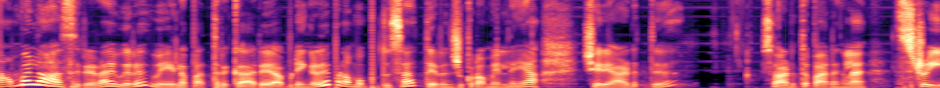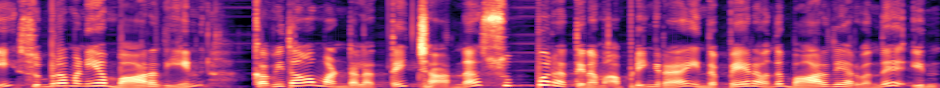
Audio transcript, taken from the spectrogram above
தமிழ் ஆசிரியராக இவர் வேலை பார்த்துருக்காரு அப்படிங்கிறது இப்போ நம்ம புதுசாக தெரிஞ்சுக்கிறோம் இல்லையா? சரி அடுத்து ஸோ அடுத்து பாருங்களேன். ஸ்ரீ சுப்பிரமணிய பாரதியின் கவிதா மண்டலத்தை சார்ந்த சுப்புரத்தினம் அப்படிங்கிற இந்த பேரை வந்து பாரதியார் வந்து இந்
